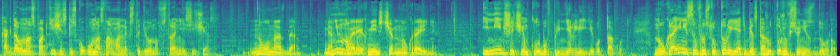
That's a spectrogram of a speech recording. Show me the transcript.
когда у нас фактически... Сколько у нас нормальных стадионов в стране сейчас? Ну, у нас, да. Мягко Немного. говоря, их меньше, чем на Украине и меньше, чем клубов премьер-лиги, вот так вот. На Украине с инфраструктурой, я тебе скажу, тоже все не здорово.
